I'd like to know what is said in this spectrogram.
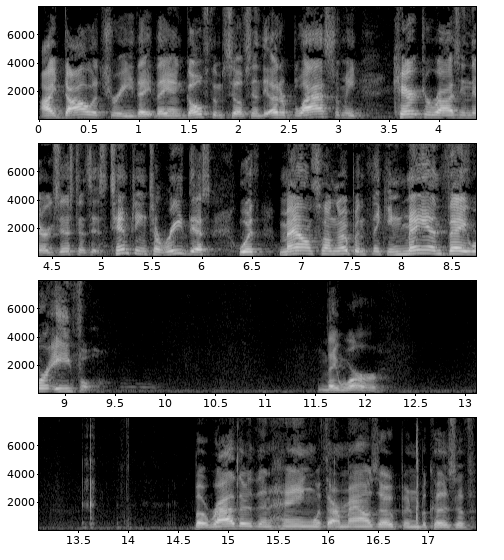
idolatry they, they engulf themselves in, the utter blasphemy characterizing their existence, it's tempting to read this with mouths hung open thinking, man, they were evil. They were. But rather than hang with our mouths open because of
